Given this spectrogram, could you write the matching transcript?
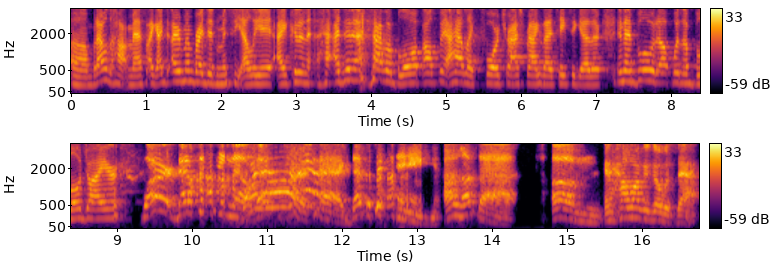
Um, but I was a hot mess. Like I, I remember I did Missy Elliott. I couldn't. Ha- I didn't have a blow up outfit. I had like four trash bags that I taped together, and I blew it up with a blow dryer. Word, that's sickening though. Why That's drag. That's sickening. I love that. Um, and how long ago was that?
